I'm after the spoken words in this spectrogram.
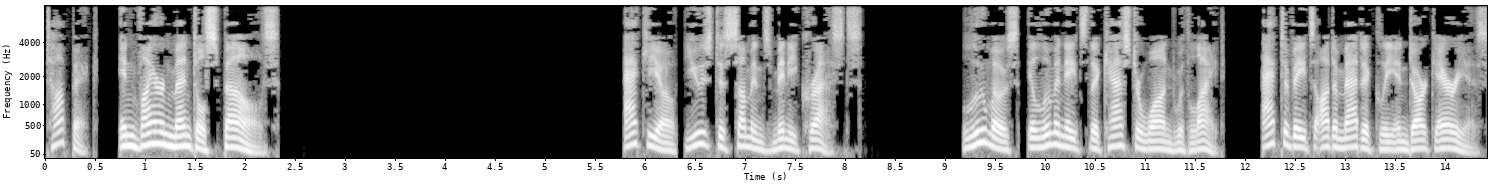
Topic: Environmental spells. Accio, used to summons mini crests. Lumos, illuminates the caster wand with light. Activates automatically in dark areas.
